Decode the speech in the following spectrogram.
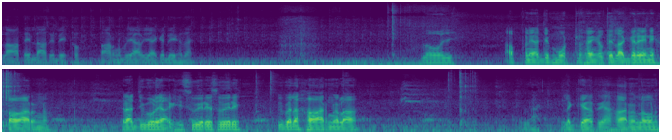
ਲਾਤੇ ਲਾਤੇ ਦੇਖੋ। ਹਾਰਨ ਵਜਾ ਵਜਾ ਕੇ ਦੇਖਦਾ। ਲੋ ਜੀ। ਆਪਣੇ ਅੱਜ ਮੋਟਰਸਾਈਕਲ ਤੇ ਲੱਗ ਰਹੇ ਨੇ ਹਾਰਨ। ਰਾਜੂ ਕੋਲੇ ਆ ਗਈ ਸਵੇਰੇ ਸਵੇਰੇ। ਵੀ ਪਹਿਲਾਂ ਹਾਰਨ ਲਾ, ਲੱਗਿਆ ਪਿਆ ਹਾਰਨ ਲਾਉਣ।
